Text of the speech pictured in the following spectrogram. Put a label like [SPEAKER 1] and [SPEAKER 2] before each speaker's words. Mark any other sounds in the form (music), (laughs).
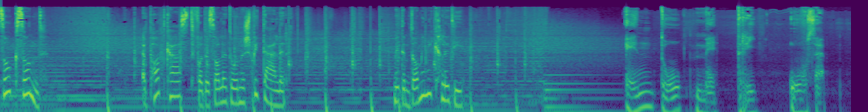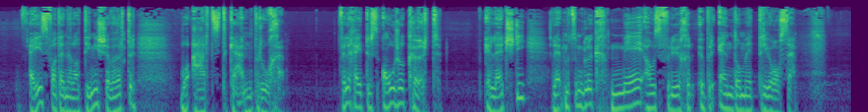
[SPEAKER 1] So gesund. Ein Podcast von der Solothurner Spitäler. Mit dem Dominik Lüdi.
[SPEAKER 2] Endometriose. Eines von diesen latinischen Wörtern, die Ärzte gerne brauchen. Vielleicht habt ihr es auch schon gehört. In letzter redet man zum Glück mehr als früher über Endometriose.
